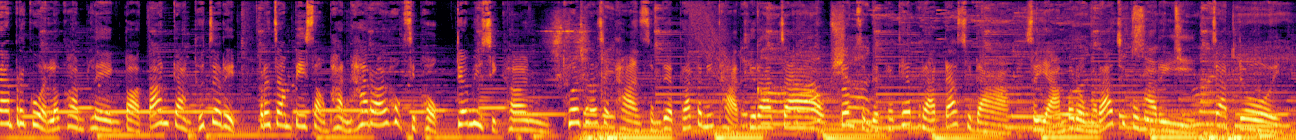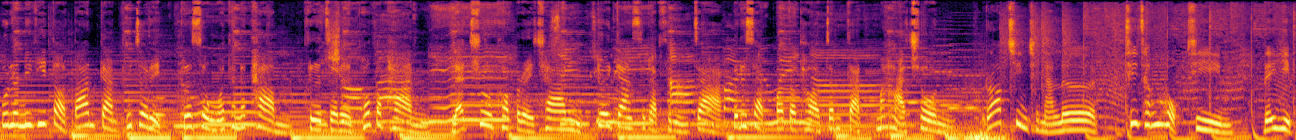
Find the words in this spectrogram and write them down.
การประกวดละครเพลงต่อต้านการทุจริต ประจำปี 2566 The Musical ถ้วพระราชทานสมเด็จพระนิธิถาธิราชเจ้ากรมสมเด็จพระเทพรัตนราชสุดา สยามบรมราชกุมารี จัดโดยบุรณิธิต่อต้านการทุจริต กระทรวงวัฒนธรรม เครือเจริญโภคภัณฑ์ และ True Corporation โดยการสนับสนุนจากบริษัทปตทจำกัดมหาชน รอบชิงชนะเลิศ ที่ทั้ง 6 ทีม ได้หยิบ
